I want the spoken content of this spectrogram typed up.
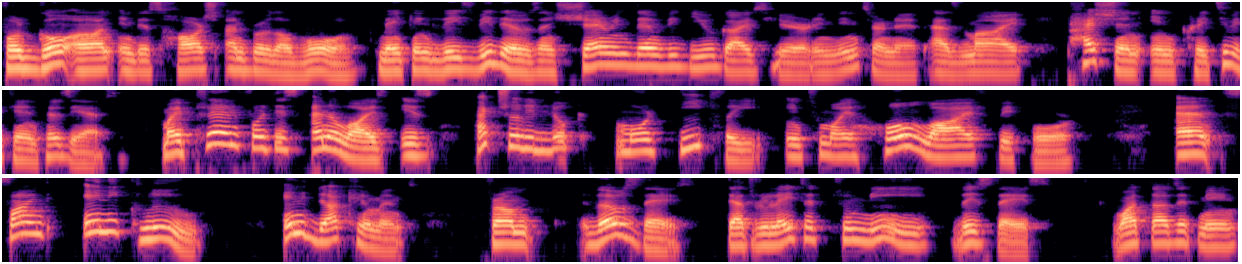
for go on in this harsh and brutal world. Making these videos and sharing them with you guys here in the internet as my passion in creativity and enthusiasm. My plan for this analyze is actually look more deeply into my whole life before and find any clue, any document from those days that related to me these days. What does it mean?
